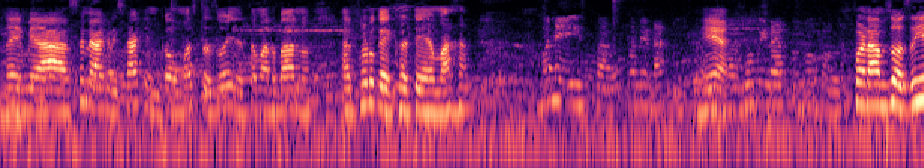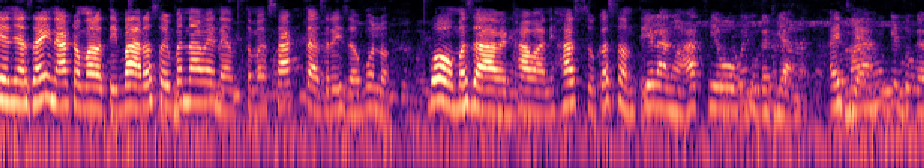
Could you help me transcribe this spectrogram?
નહીં મેં આ છે ને આગળ સાખીને કહું મસ્ત જોઈએ તમારા બાનો. આ થોડું કઈ ઘટે એમાં. મને ઈ મને નાખું હે. મમ્મી નાખું ન ભાવે. પણ આમ જો જઈએ ત્યાં જાય ને આટો મારતી બા રસોઈ બનાવે ને તમે શાકતા જ રહી જાવ બોલો. બહુ મજા આવે ખાવાની હાસુ કસમથી. પેલાનો હાથ એવો હોય ને ગઢિયાનો. એટલે? હું કીધું કે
